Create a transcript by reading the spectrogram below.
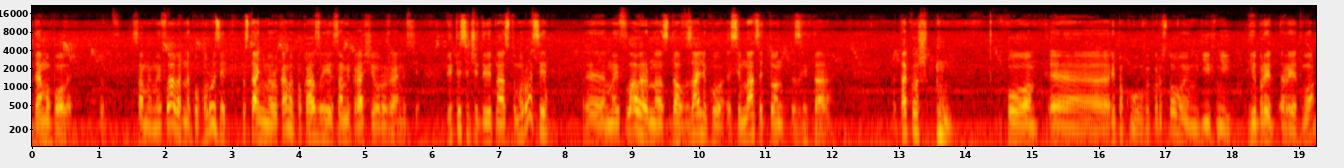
демополе. Тут саме Mayflower на кукурузі останніми роками показує самі кращі урожайності. У 2019 році Mayflower нас дав в заліку 17 тонн з гектара. Також по ріпаку використовуємо їхній гібрид ритмо.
